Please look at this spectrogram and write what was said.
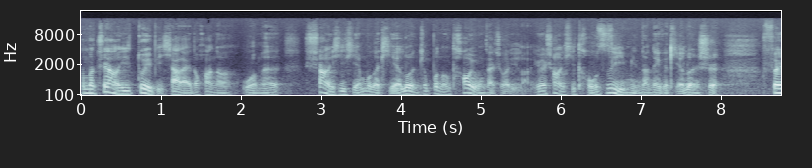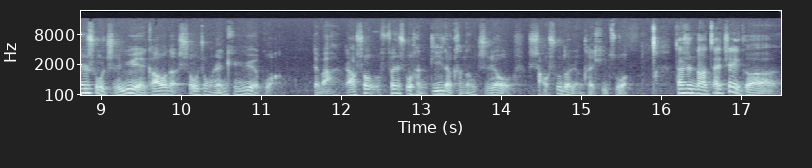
那么这样一对比下来的话呢，我们上一期节目的结论就不能套用在这里了，因为上一期投资移民的那个结论是，分数值越高的受众人群越广，对吧？然后受分数很低的可能只有少数的人可以去做，但是呢，在这个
